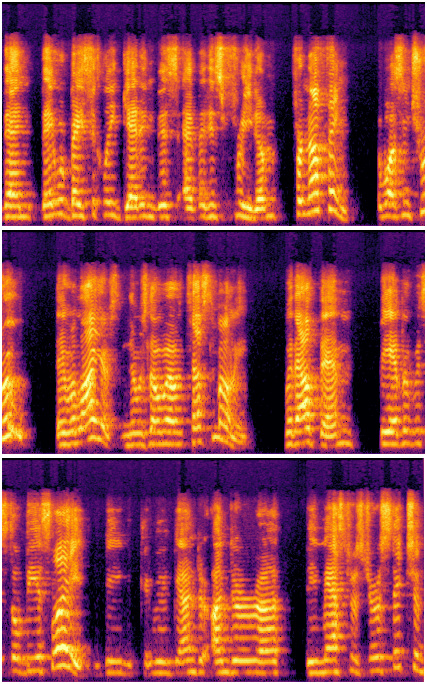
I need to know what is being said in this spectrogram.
then they were basically getting this Evan his freedom for nothing. It wasn't true. They were liars, and there was no testimony. Without them, the Evan would still be a slave, be, be under under uh, the master's jurisdiction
